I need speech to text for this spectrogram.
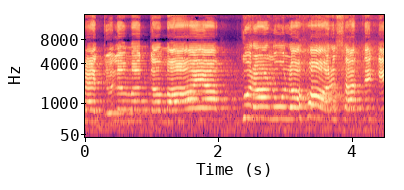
ਹੈ ਜ਼ੁਲਮ ਕਮਾਇਆ। ਗੁਰਾਂ ਨੂੰ ਲਾਹੌਰ ਸੱਦ ਕੇ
